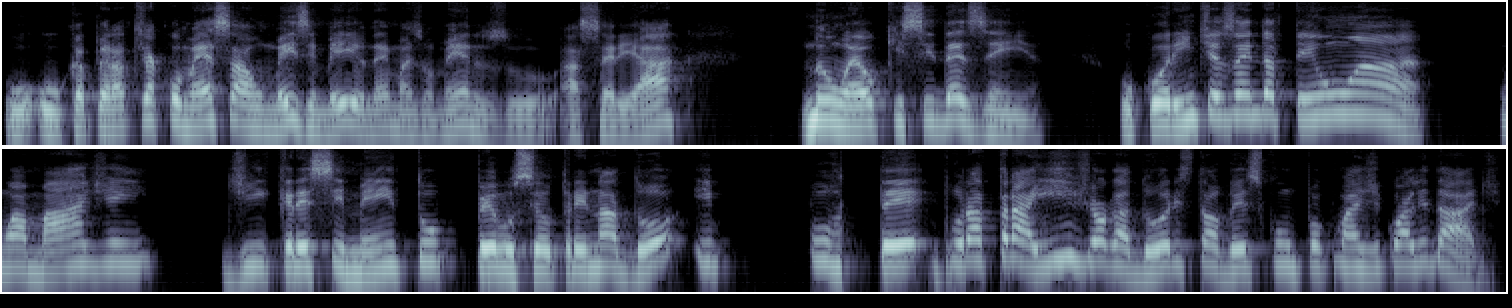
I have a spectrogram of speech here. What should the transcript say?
o, o campeonato já começa há um mês e meio, né, mais ou menos, o, a Série A. Não é o que se desenha. O Corinthians ainda tem uma, uma margem de crescimento pelo seu treinador e por ter, por atrair jogadores talvez com um pouco mais de qualidade.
